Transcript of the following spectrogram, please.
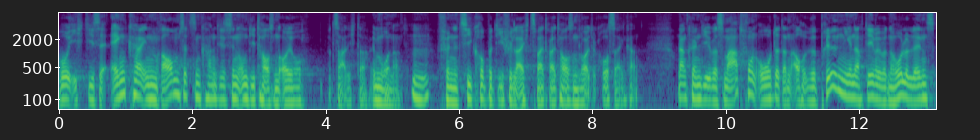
wo ich diese Anker in den Raum setzen kann, die sind um die 1000 Euro bezahle ich da im Monat. Mhm. Für eine Zielgruppe, die vielleicht 2.000, 3.000 Leute groß sein kann. Und dann können die über Smartphone oder dann auch über Brillen, je nachdem, über eine HoloLens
